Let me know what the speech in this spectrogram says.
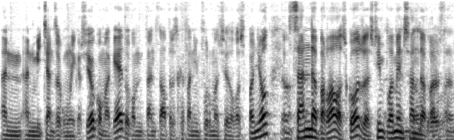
en, en mitjans de comunicació com aquest o com tants d'altres que fan informació de l'Espanyol, no. s'han de parlar les coses, simplement s'han de parlar.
